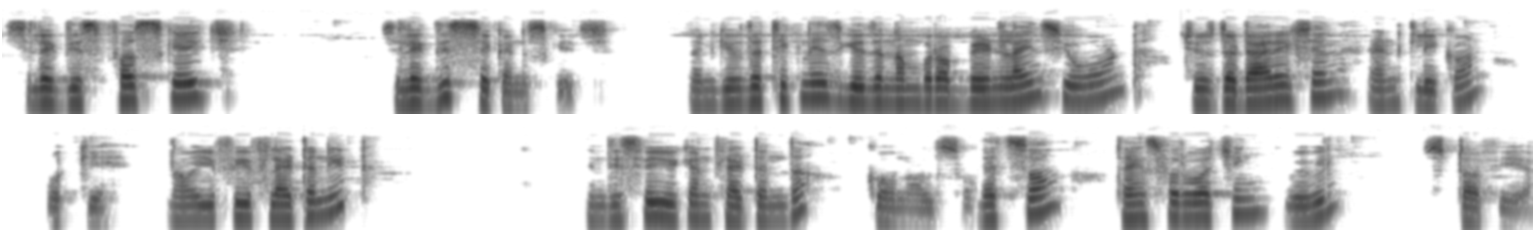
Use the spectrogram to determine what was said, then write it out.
select this first sketch select this second sketch then give the thickness give the number of bend lines you want. Choose the direction and click on ok. Now if we flatten it in this way you can flatten the cone also. That's all. Thanks for watching. We will stop here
